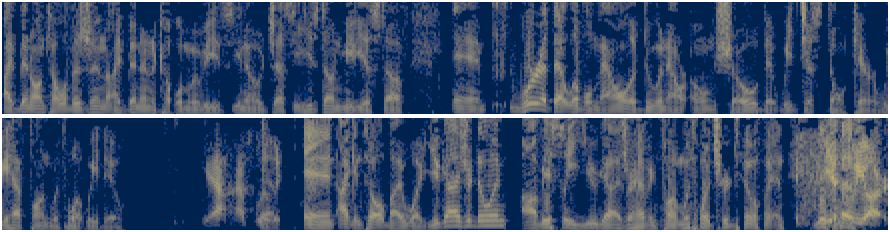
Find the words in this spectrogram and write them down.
I've been on television. I've been in a couple of movies. You know, Jesse, he's done media stuff. And we're at that level now of doing our own show that we just don't care. We have fun with what we do. Yeah, absolutely. And I can tell by what you guys are doing. Obviously, you guys are having fun with what you're doing. Yes, we are.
